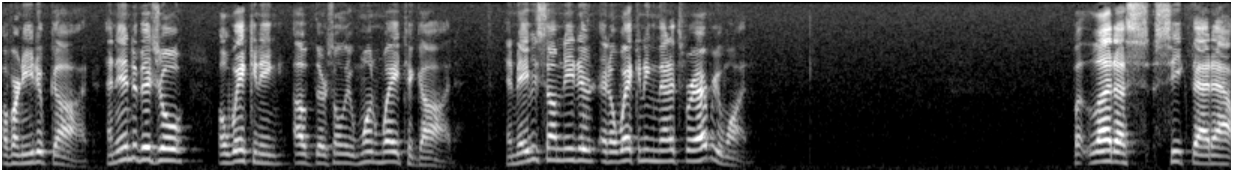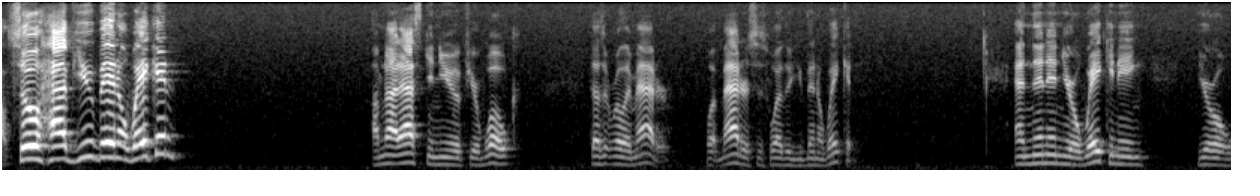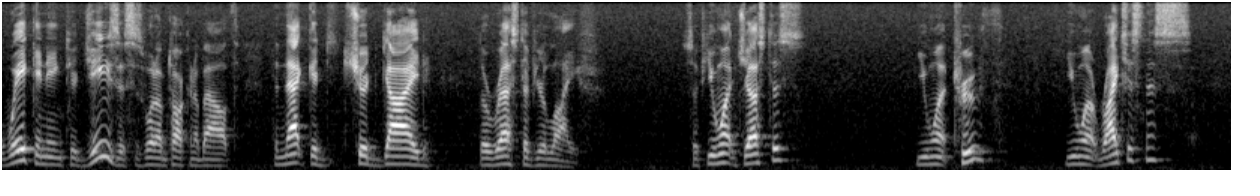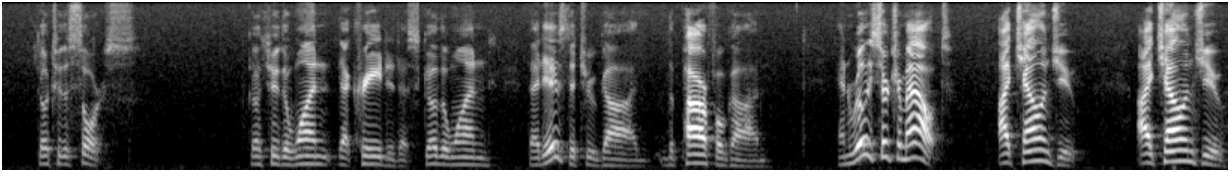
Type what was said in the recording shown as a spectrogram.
of our need of God, an individual awakening of there's only one way to God. And maybe some need an awakening that it's for everyone. but let us seek that out. So, have you been awakened? I'm not asking you if you're woke. It Doesn't really matter. What matters is whether you've been awakened. And then in your awakening, your awakening to Jesus is what I'm talking about, then that could, should guide the rest of your life. So if you want justice, you want truth, you want righteousness, go to the source. Go to the one that created us. Go to the one that is the true God, the powerful God. And really search him out. I challenge you. I challenge you.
